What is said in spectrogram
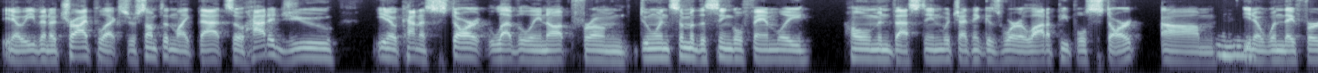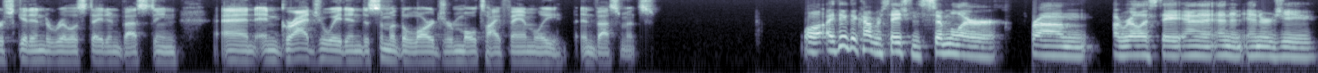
you know even a triplex or something like that. So how did you you know kind of start leveling up from doing some of the single family home investing which i think is where a lot of people start um mm-hmm. you know when they first get into real estate investing and and graduate into some of the larger multifamily investments well i think the conversation is similar from a real estate and, and an energy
